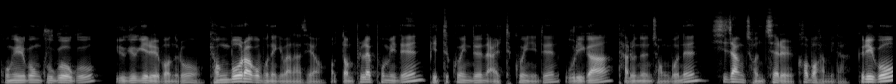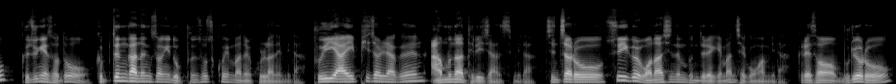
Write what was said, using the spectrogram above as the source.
010-9959-6611번으로 경보라고 보내기만 하세요. 어떤 플랫폼이든 비트코인든 알트코인이든 우리가 다루는 정보는 시장 전체를 커버합니다. 그리고 그 중에서도 급등 가능성이 높은 소스코인만을 골라냅니다. VIP 전략은 아무나 드리지 않습니다. 진짜로 수익을 원하시는 분들에게만 제공합니다. 그래서 무료로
